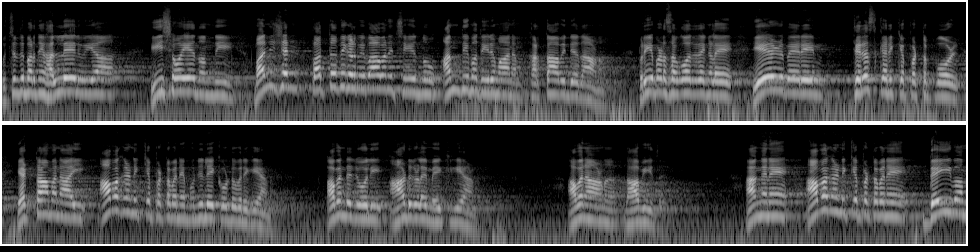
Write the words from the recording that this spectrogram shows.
ഉച്ചത്തിൽ പറഞ്ഞു ഹല്ലേ ലുയ്യ ഈശോയെ നന്ദി. മനുഷ്യൻ പദ്ധതികൾ വിഭാവനം ചെയ്യുന്നു അന്തിമ തീരുമാനം കർത്താവിന്റെതാണ്. പ്രിയപ്പെട്ട സഹോദരങ്ങളെ ഏഴ് പേരെയും തിരസ്കരിക്കപ്പെട്ടപ്പോൾ എട്ടാമനായി അവഗണിക്കപ്പെട്ടവനെ മുന്നിലേക്ക് കൊണ്ടുവരികയാണ്. അവന്റെ ജോലി ആടുകളെ മേയ്ക്കുകയാണ്. അവനാണ് ദാവീദ്. അങ്ങനെ അവഗണിക്കപ്പെട്ടവനെ ദൈവം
